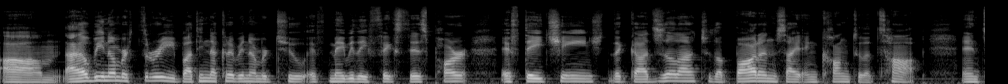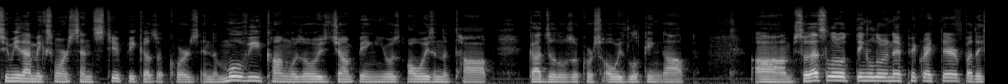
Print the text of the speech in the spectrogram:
Um, that'll be number three, but I think that could have been number two if maybe they fixed this part. If they changed the Godzilla to the bottom side and Kong to the top, and to me that makes more sense too, because of course in the movie Kong was always jumping, he was always in the top. Godzilla was of course always looking up. Um, so that's a little thing, a little nitpick right there, but they,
